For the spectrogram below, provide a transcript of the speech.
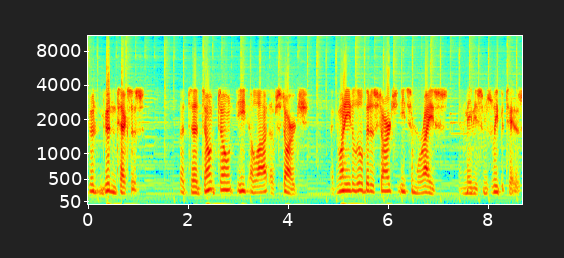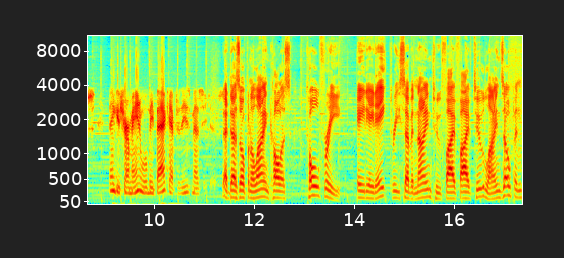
good good in Texas, but uh, don't don't eat a lot of starch. If you want to eat a little bit of starch, eat some rice and maybe some sweet potatoes. Thank you, Charmaine. We'll be back after these messages. That does open a line. Call us toll free 888 379 2552. Lines open.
